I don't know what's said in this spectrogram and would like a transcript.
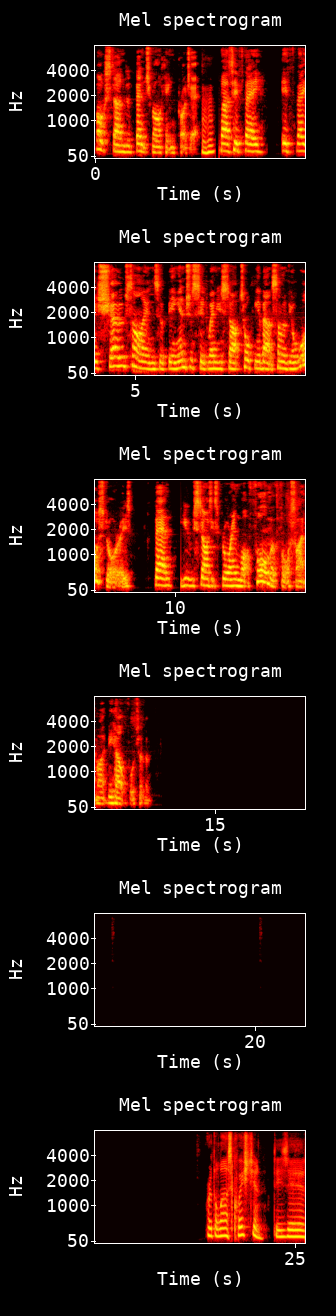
bog standard benchmarking project, Mm-hmm. but if they if they show signs of being interested when you start talking about some of your war stories, then you start exploring what form of foresight might be helpful to them. We're at the last question. Is there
